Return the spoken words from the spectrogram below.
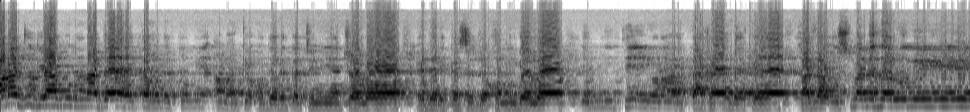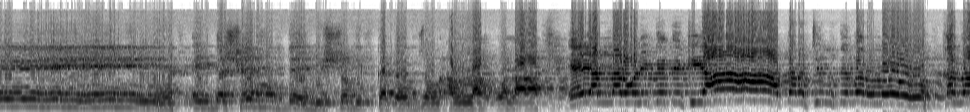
ওরা যদি আগুন না দেয়, তাহলে তুমি আমাকে ওদের কাছে নিয়ে চলো। এদের কাছে যখন গেল এমনিতে ওরা তাকায় দেখে। খাজা উসমান হারুনি এই দেশের মধ্যে বিশ্ববিখ্যাত একজন আল্লাহ এই আল্লাহর অলিকে দেখিয়া তারা চিনতে পারল, খাজা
